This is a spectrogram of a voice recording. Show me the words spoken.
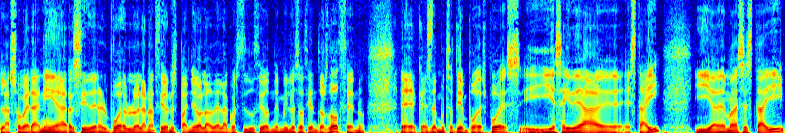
la soberanía reside en el pueblo, en la nación española de la Constitución de 1812, ¿no? Eh, que es de mucho tiempo después. Y esa idea eh, está ahí. Y además está ahí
